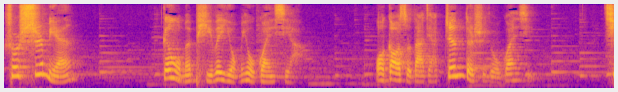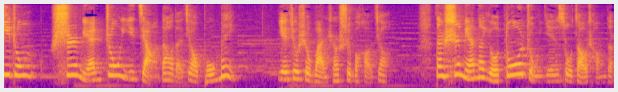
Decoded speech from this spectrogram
说失眠跟我们脾胃有没有关系啊？我告诉大家，真的是有关系。其中失眠，中医讲到的叫不寐，也就是晚上睡不好觉。但失眠呢，有多种因素造成的，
